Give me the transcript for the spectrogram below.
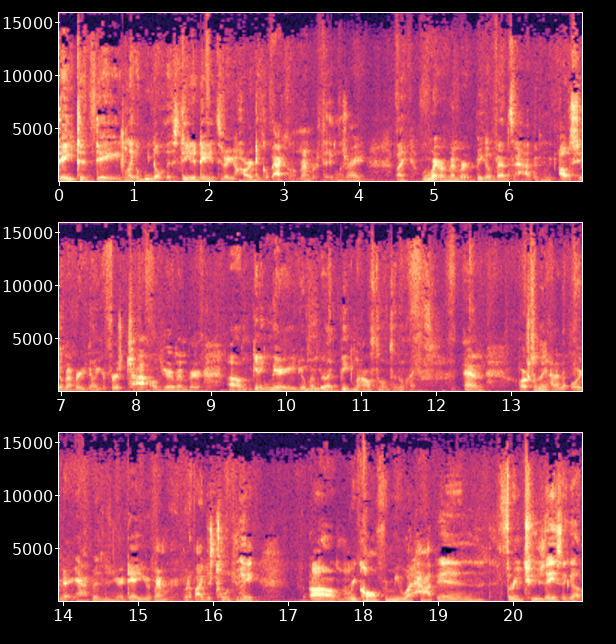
day to day, like we know this, day to day, it's very hard to go back and remember things, right? Like we might remember big events that happened. Obviously remember, you know, your first child. You remember um, getting married. You remember like big milestones in life, and or something out of the ordinary happens in your day, you remember it. But if I just told you, hey, um, recall for me what happened three Tuesdays ago,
